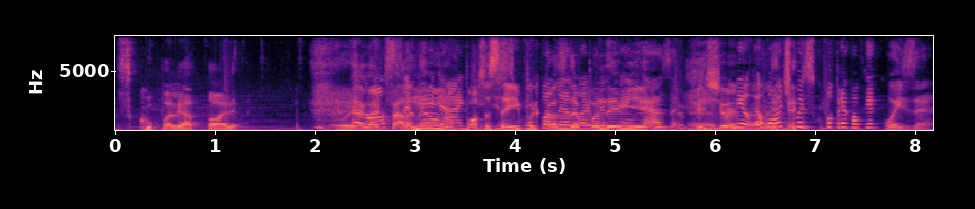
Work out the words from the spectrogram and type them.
desculpa aleatória. É, agora Nossa, fala, é não, não posso sair por desculpa causa da pandemia. casa. Fechou. Meu, é uma ótima desculpa pra qualquer coisa.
